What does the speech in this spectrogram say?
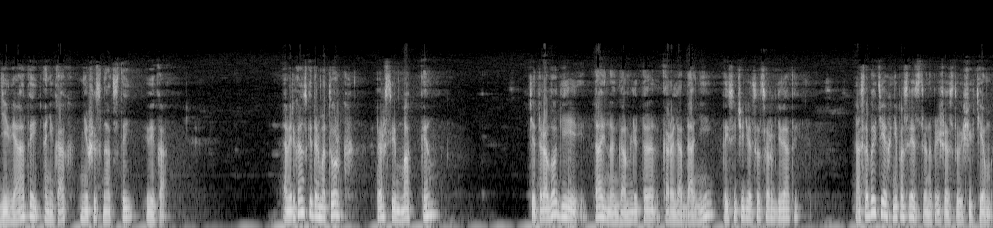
девятый, а никак не шестнадцатый века. Американский драматург Перси Маккен тетралогии «Тайна Гамлета. Короля Дании» 1949 о событиях, непосредственно предшествующих тем,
